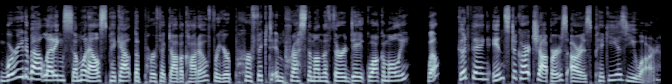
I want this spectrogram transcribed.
Worried about letting someone else pick out the perfect avocado for your perfect Impress Them on the Third Date guacamole? Well, good thing Instacart shoppers are as picky as you are.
